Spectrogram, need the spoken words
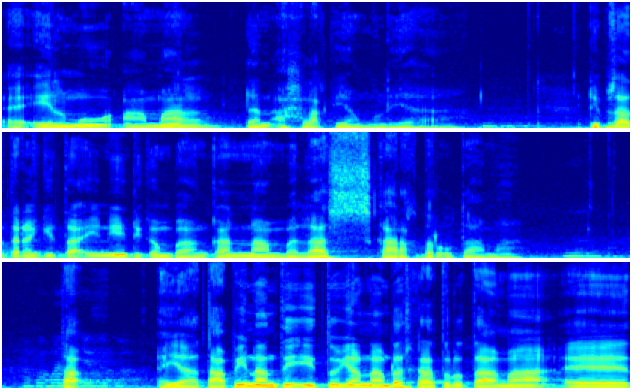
eh, ilmu, amal dan akhlak yang mulia. Mm-hmm. Di pesantren kita ini dikembangkan 16 karakter utama. Hmm. Ta Iya, tapi nanti itu yang 16 karakter utama eh,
